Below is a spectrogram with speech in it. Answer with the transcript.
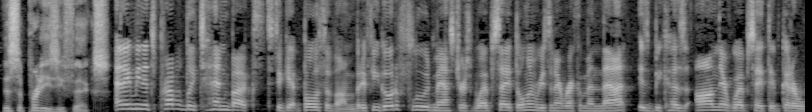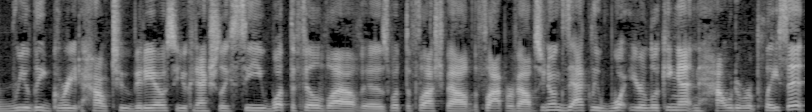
this is a pretty easy fix. And I mean, it's probably ten bucks to get both of them. But if you go to Fluidmaster's website, the only reason I recommend that is because on their website they've got a really great how-to video, so you can actually see what the fill valve is, what the flush valve, the flapper valve, so you know exactly what you're looking at and how to replace it.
